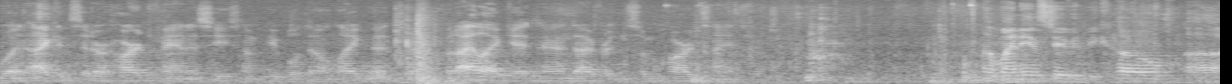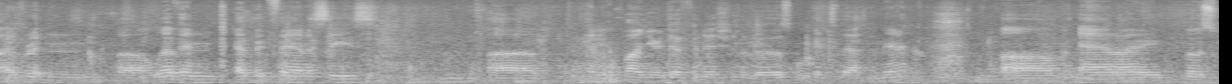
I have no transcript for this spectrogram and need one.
what I consider hard fantasy. Some people don't like that term, but I like it, and I've written some hard science fiction. Uh, my name is David B. Coe. Uh, I've written uh, 11 epic fantasies, uh, depending upon your definition of those. We'll get to that in a minute. Um, and I most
